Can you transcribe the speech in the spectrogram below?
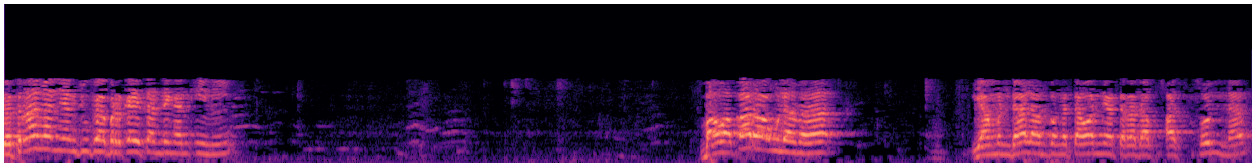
Keterangan yang juga berkaitan dengan ini bahwa para ulama yang mendalam pengetahuannya terhadap as-sunnah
